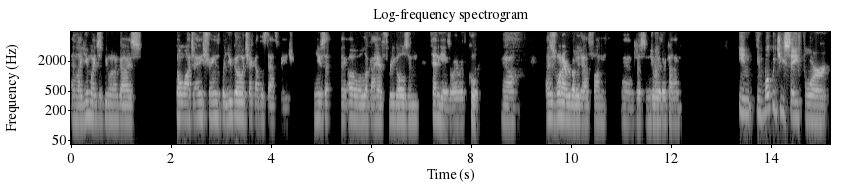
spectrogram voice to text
and like you might just be one of the guys, don't watch any streams, but you go and check out the stats page. And you say, oh well, look, I have three goals in ten games or whatever. Cool. You know, I just want everybody to have fun and just enjoy their time. In in what would you say for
